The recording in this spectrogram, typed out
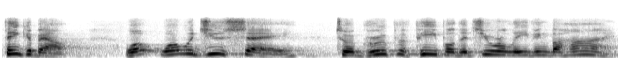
think about what, what would you say to a group of people that you were leaving behind?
